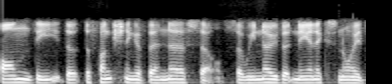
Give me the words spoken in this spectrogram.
on the, the, the functioning of their nerve cells. So we know that neonicotinoids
